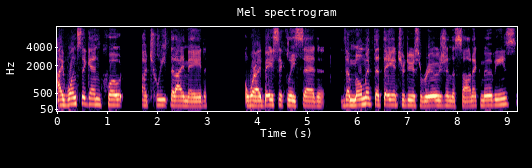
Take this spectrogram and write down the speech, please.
I once again quote a tweet that I made where I basically said the moment that they introduce Rouge in the Sonic movies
